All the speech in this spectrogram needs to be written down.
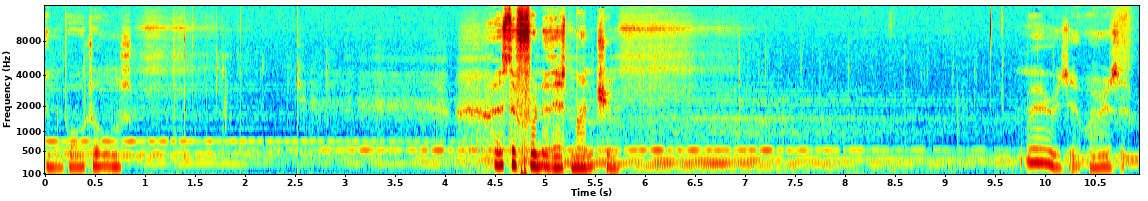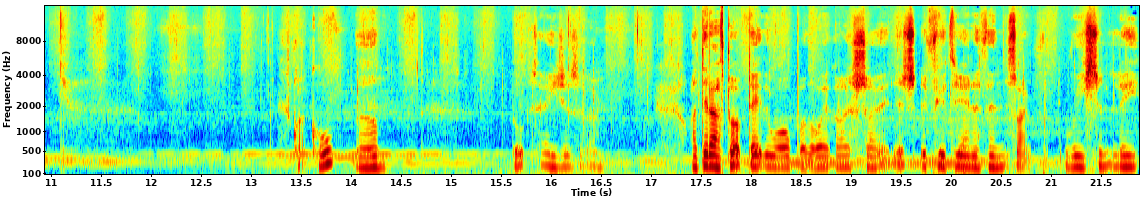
and portals. Where's the front of this mansion? Where is it? Where is it? It's quite cool. Um, built ages ago. I did have to update the world by the way guys, so if you see anything that's like recently,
